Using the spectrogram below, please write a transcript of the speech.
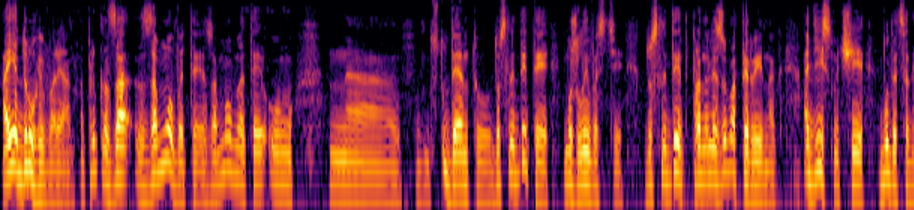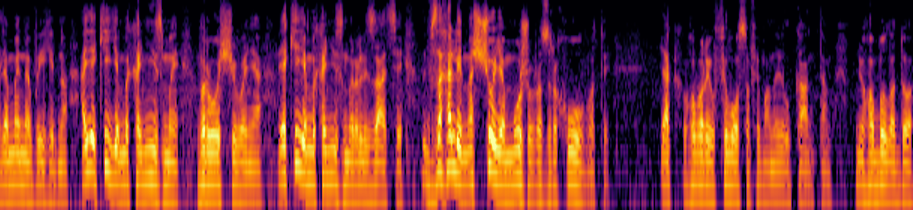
А є другий варіант, наприклад, за, замовити, замовити у студенту, дослідити можливості, дослідити, проаналізувати ринок. А дійсно, чи буде це для мене вигідно? А які є механізми вирощування, які є механізми реалізації? Взагалі, на що я можу розраховувати? як говорив філософ Іммануїл Кант, там, в нього було до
